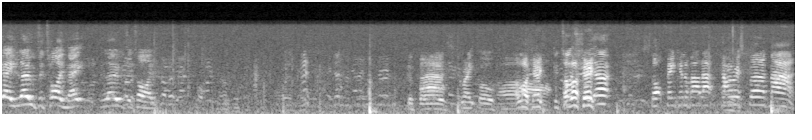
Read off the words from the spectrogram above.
Jay, loads of time, mate. Loads of time. Good ball. Great ball. Unlucky. Oh. Good touch, Unlucky. Stop thinking about that Paris Birdman.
